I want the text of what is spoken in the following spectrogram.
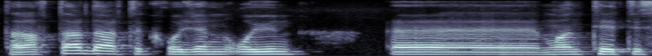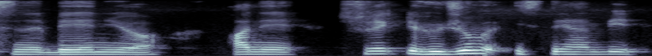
Taraftar da artık hocanın oyun e, mantalitesini beğeniyor. Hani sürekli hücum isteyen bir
